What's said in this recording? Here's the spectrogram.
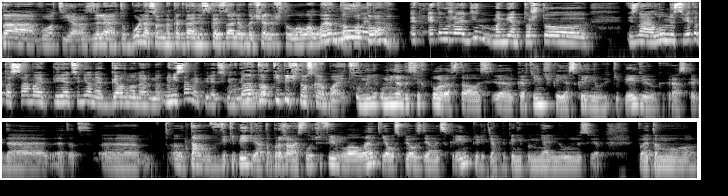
Да, вот, я разделяю эту боль, особенно когда они сказали вначале, что Ла Ла Ленд, ну, а потом... Это, это, это уже один момент, то, что не знаю, «Лунный свет» — это самое переоцененное говно, наверное. Ну, не самое переоцененное говно. Это но... типично Оскар Байт. У меня, у меня до сих пор осталась э, картиночка, я скринил Википедию, как раз когда этот... Э, там в Википедии отображалась лучший фильм «Ла Ленд», я успел сделать скрин перед тем, как они поменяли на «Лунный свет». Поэтому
